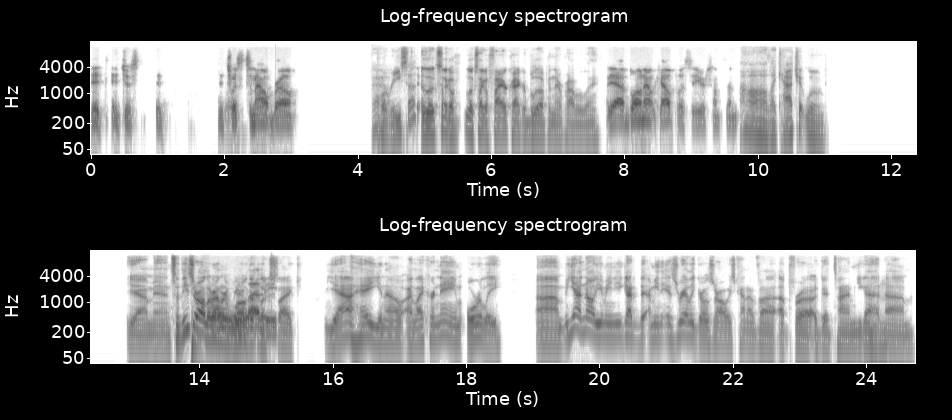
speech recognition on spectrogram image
It it just it it twists them out, bro. yeah. Teresa? It looks like a looks like a firecracker blew up in there, probably. Yeah, blown out cow pussy or something. Oh, like hatchet wound. Yeah, man. So these are all around the Orly world. It looks like. Yeah. Hey, you know, I like her name, Orly. Um, but yeah, no, you mean you got. I mean, Israeli girls are always kind of uh, up for a, a good time. You got Mhm. um,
